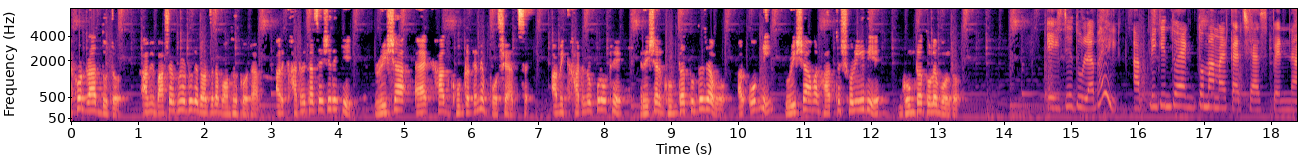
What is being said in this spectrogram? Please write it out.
এখন রাত দুটো। আমি বাসার ঘরে ঢুকে দরজাটা বন্ধ করলাম আর খাটের কাছে এসে দেখি রিশা এক হাত ঘুমটা টেনে বসে আছে। আমি খাটের উপর উঠে রিশার ঘুমটা তুলতে যাব আর অমনি রিশা আমার হাতটা সরিয়ে দিয়ে ঘুমটা তুলে বলল এই যে দুলাভাই আপনি কিন্তু একদম আমার কাছে আসবেন না।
